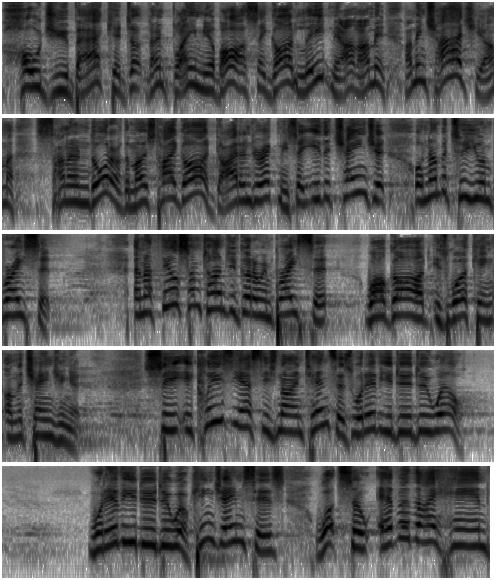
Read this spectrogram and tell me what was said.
hold you back. You Don't don't blame your boss. Say, God, lead me. I'm, I'm, in, I'm in charge here. I'm a son and daughter of the Most High God. Guide and direct me. So either change it or number two, you embrace it. And I feel sometimes you've got to embrace it while God is working on the changing it. See, Ecclesiastes 9:10 says, "Whatever you do, do well." Whatever you do, do well. King James says, Whatsoever thy hand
